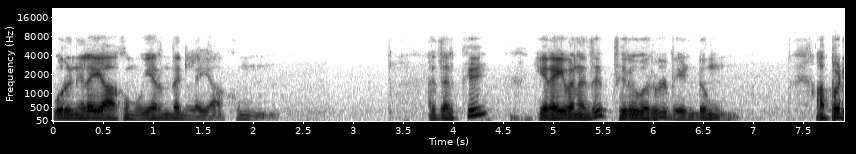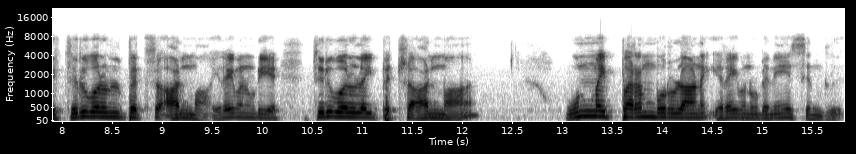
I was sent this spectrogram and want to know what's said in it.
ஒரு நிலையாகும் உயர்ந்த நிலையாகும். அதற்கு இறைவனது திருவருள் வேண்டும். அப்படி திருவருள் பெற்ற ஆன்மா இறைவனுடைய திருவருளை பெற்ற ஆன்மா உண்மை பரம்பொருளான இறைவனுடனே சென்று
